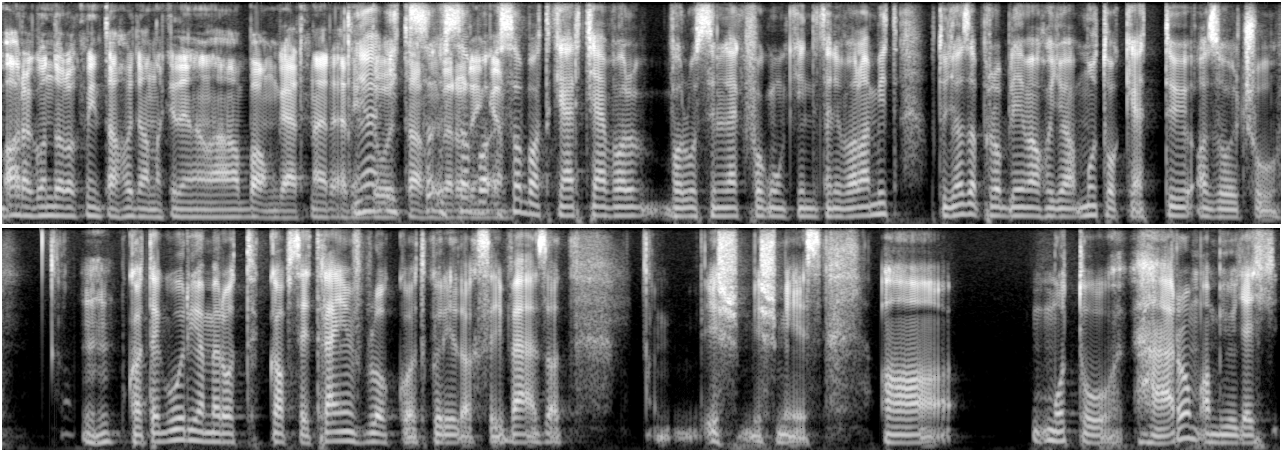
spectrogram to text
arra gondolok, mint ahogy annak idején a Baumgartner elindult ja, a szab- Szabad kártyával valószínűleg fogunk indítani valamit. Ott ugye az a probléma, hogy a Moto2 az olcsó uh-huh. kategória, mert ott kapsz egy Triumph blokkot, köré egy vázat, és, és mész. A Moto 3, ami ugye egy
